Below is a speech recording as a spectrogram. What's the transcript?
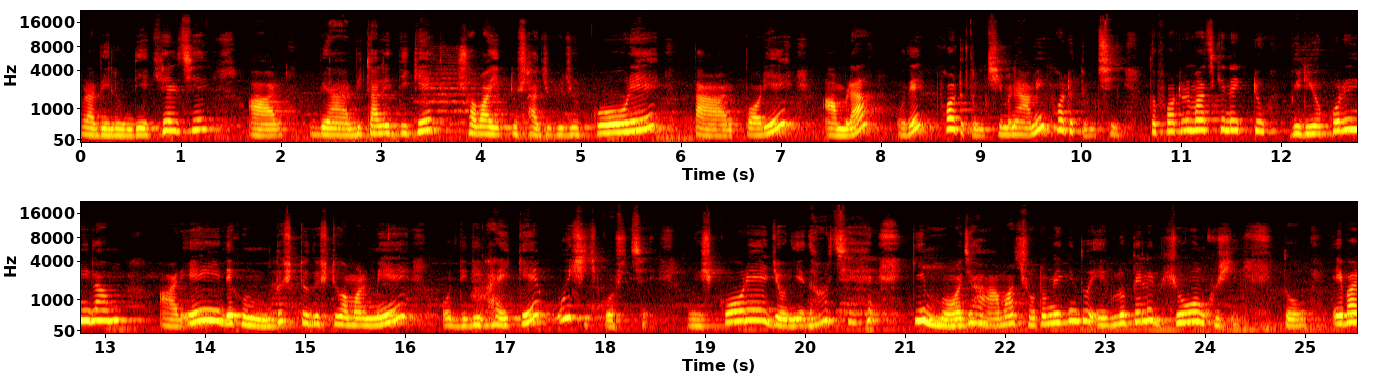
ওরা বেলুন দিয়ে খেলছে, আর বিকালের দিকে সবাই একটু সাজুগুজু করে তারপরে আমরা ওদের ফটো তুলছি মানে আমি ফটো তুলছি। তো ফটোর মাঝখানে একটু ভিডিও করে নিলাম। আর এই দেখুন, দুষ্টু দুষ্টু আমার মেয়ে ও দিদি ভাইকে উইশ করছে। উইশ করে জড়িয়ে ধরছে। কি মজা! আমার ছোটো মেয়ে কিন্তু এগুলো পেলে ভীষণ খুশি। তো এবার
